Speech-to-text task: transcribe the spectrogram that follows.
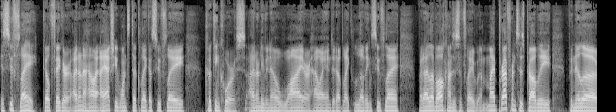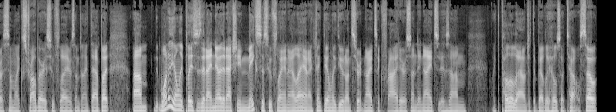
is souffle. Go figure. I don't know how I, I actually once took like a souffle cooking course. I don't even know why or how I ended up like loving souffle, but I love all kinds of souffle. My preference is probably vanilla or some like strawberry souffle or something like that. But um, one of the only places that I know that actually makes the souffle in LA, and I think they only do it on certain nights, like Friday or Sunday nights, is um, like the Polo Lounge at the Beverly Hills Hotel. So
